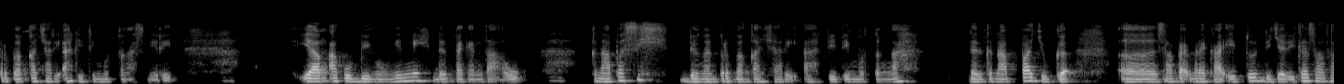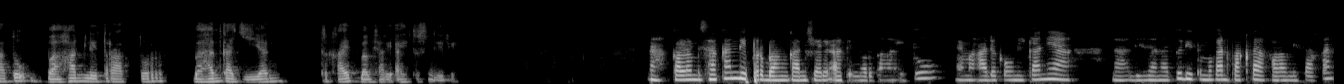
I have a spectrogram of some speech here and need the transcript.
perbankan syariah di Timur Tengah sendiri. Yang aku bingungin nih dan pengen tahu, kenapa sih dengan perbankan syariah di Timur Tengah dan kenapa juga uh, sampai mereka itu dijadikan salah satu bahan literatur, bahan kajian terkait bank syariah itu sendiri. Nah, kalau misalkan di perbankan syariah Timur Tengah itu memang ada keunikannya. Nah, di sana tuh ditemukan fakta kalau misalkan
